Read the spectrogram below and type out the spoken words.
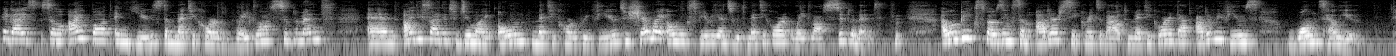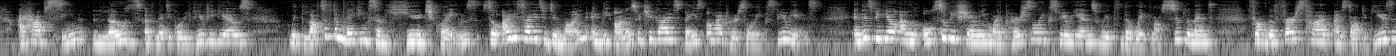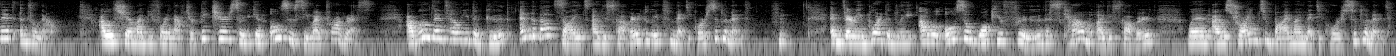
Hey guys, so I bought and used the Meticore weight loss supplement and I decided to do my own Meticore review to share my own experience with Meticore weight loss supplement. I will be exposing some other secrets about Meticore that other reviews won't tell you. I have seen loads of Meticore review videos with lots of them making some huge claims, so I decided to do mine and be honest with you guys based on my personal experience. In this video, I will also be sharing my personal experience with the weight loss supplement from the first time I started using it until now. I will share my before and after pictures so you can also see my progress. I will then tell you the good and the bad sides I discovered with Meticore supplement. and very importantly, I will also walk you through the scam I discovered when I was trying to buy my Meticore supplement.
